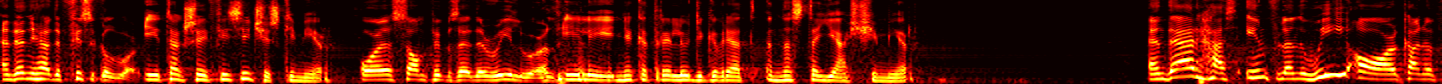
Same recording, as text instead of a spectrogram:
and then you have the physical world, и также физический мир. or some people say, the real world. Или некоторые люди говорят «настоящий мир». And that has influenced, we are kind of,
